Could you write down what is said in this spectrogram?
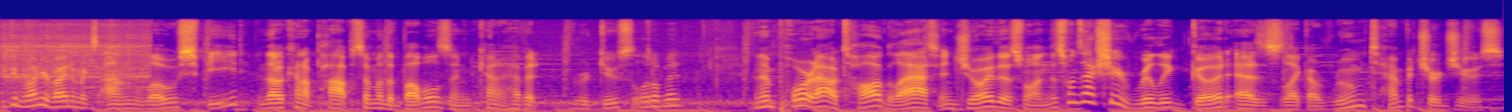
you can run your Vitamix on low speed and that'll kind of pop some of the bubbles and kind of have it reduce a little bit and then pour it out tall glass. Enjoy this one. This one's actually really good as like a room temperature juice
